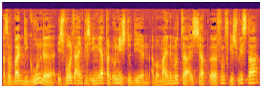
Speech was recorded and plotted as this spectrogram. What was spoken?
also weil die Gründe, ich wollte eigentlich in Japan Uni studieren, aber meine Mutter, ich habe äh, fünf Geschwister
